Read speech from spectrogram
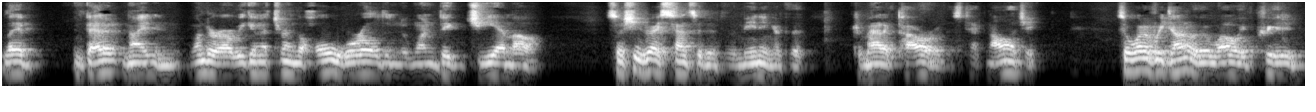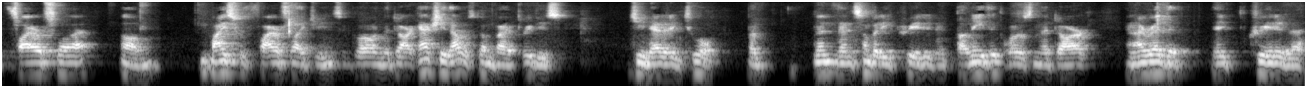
lay in bed at night and wonder, are we going to turn the whole world into one big GMO? So she's very sensitive to the meaning of the dramatic power of this technology. So what have we done with it? Well, we've created firefly, um, mice with firefly genes that glow in the dark. Actually, that was done by a previous gene editing tool, but then, then somebody created a bunny that glows in the dark. And I read that they created an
